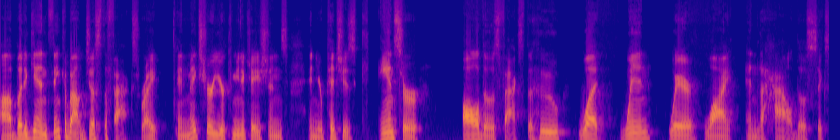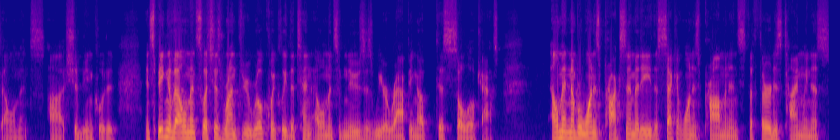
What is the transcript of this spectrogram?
Uh, but again, think about just the facts, right? And make sure your communications and your pitches answer all those facts the who, what, when, where, why, and the how. Those six elements uh, should be included. And speaking of elements, let's just run through real quickly the 10 elements of news as we are wrapping up this solo cast. Element number one is proximity. The second one is prominence. The third is timeliness.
